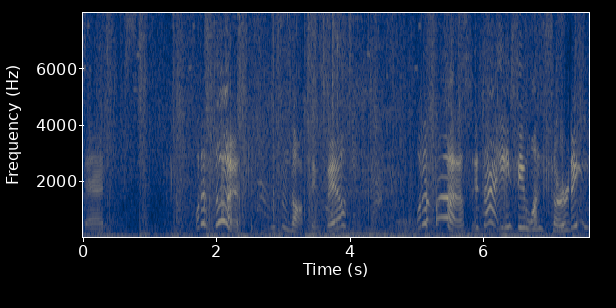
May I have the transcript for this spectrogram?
Dead. What is this? This is not fair. What is this? Is that EC 130?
